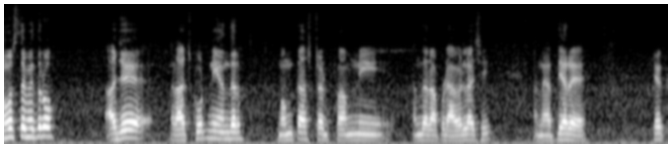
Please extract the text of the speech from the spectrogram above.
નમસ્તે મિત્રો. આજે રાજકોટની અંદર મમતા સ્ટડ ફાર્મની અંદર આપણે આવેલા છીએ અને અત્યારે એક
